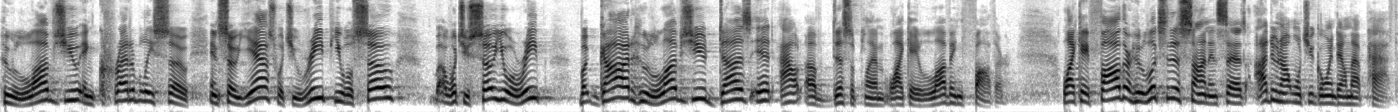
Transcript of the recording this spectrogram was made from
who loves you incredibly so. And so, yes, what you reap, you will sow. Uh, what you sow, you will reap. But God, who loves you, does it out of discipline like a loving father. Like a father who looks at his son and says, I do not want you going down that path.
